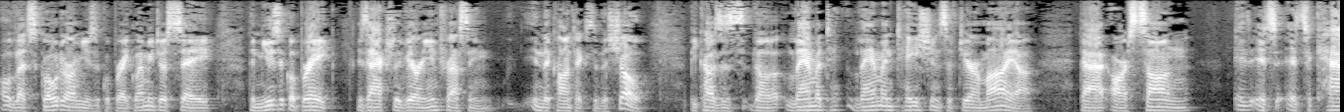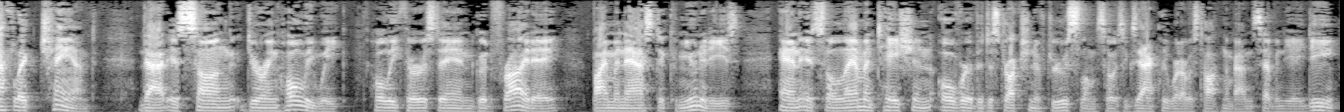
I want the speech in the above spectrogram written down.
oh, let's go to our musical break. Let me just say the musical break is actually very interesting in the context of the show because it's the lamentations of Jeremiah that are sung. It's, it's a Catholic chant that is sung during Holy Week, Holy Thursday and Good Friday by monastic communities and it's a lamentation over the destruction of Jerusalem. So it's exactly what I was talking about in 70 AD.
